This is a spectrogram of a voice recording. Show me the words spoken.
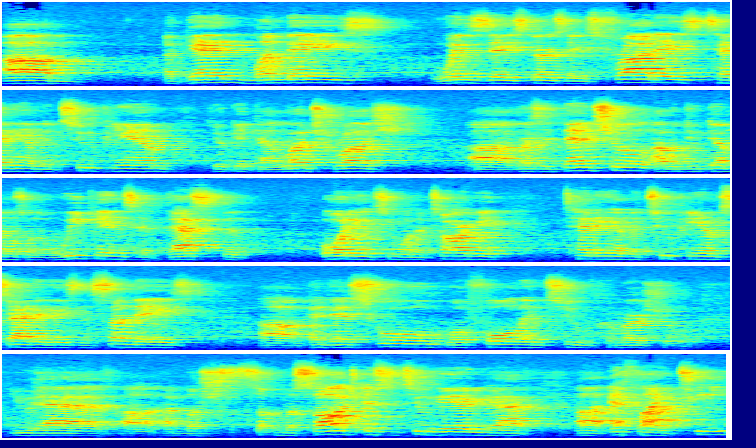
um, again, Mondays, Wednesdays, Thursdays, Fridays, 10 a.m. to 2 p.m. You'll get that lunch rush. Uh, residential, I would do demos on the weekends if that's the audience you want to target. 10 a.m. to 2 p.m. Saturdays and Sundays. Um, and then school will fall into commercial. You have uh, a massage institute here. You have uh, FIT,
